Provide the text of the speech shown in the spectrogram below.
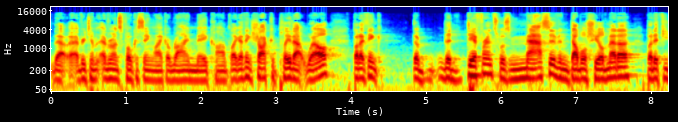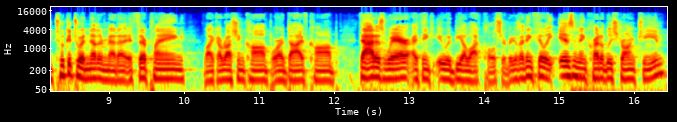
that every time everyone's focusing like a Rein Mei comp. Like I think Shock could play that well, but I think the the difference was massive in double shield meta. But if you took it to another meta, if they're playing like a rushing comp or a dive comp, that is where I think it would be a lot closer because I think Philly is an incredibly strong team,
